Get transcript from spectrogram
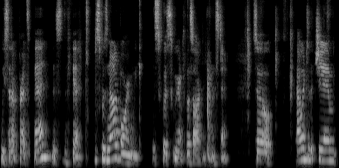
we set up Brett's bed. This is the fifth. This was not a boring week. This was, we went to the soccer game instead. So I went to the gym.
